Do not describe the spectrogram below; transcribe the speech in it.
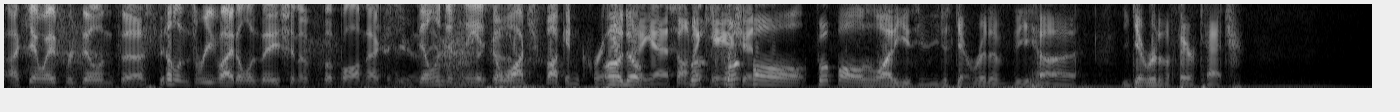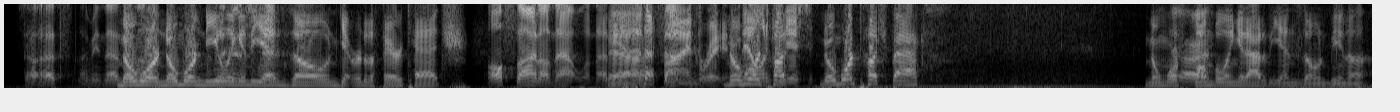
I can't wait for Dylan's uh, Dylan's revitalization of football next year. Dylan just needs to watch fucking cricket, Oh no! I guess, on Fo- occasion. Football, football is a lot easier. You just get rid of the, uh, you get rid of the fair catch. Oh, that's. I mean, that's No more, no more kneeling in the Shit. end zone. Get rid of the fair catch. I'll sign on that one. That's, Yeah. that That's sounds fine. great. No That more one can touch. just- No more touchbacks. No more Yeah, all right. fumbling it out of the end zone. Being a,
